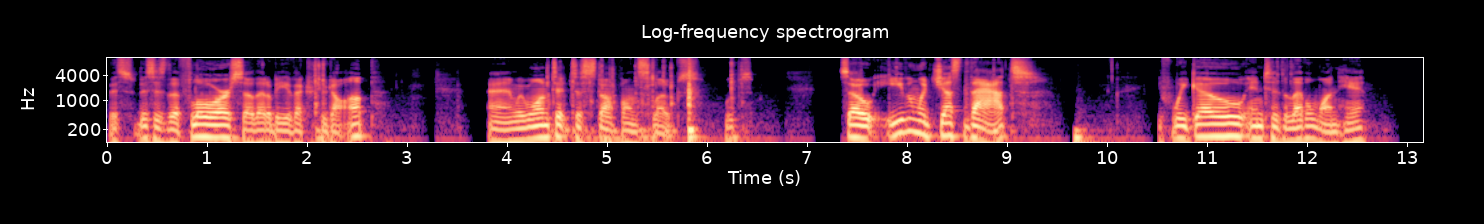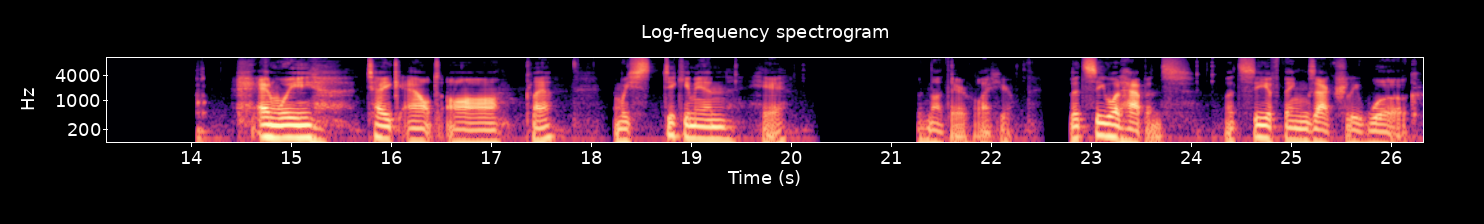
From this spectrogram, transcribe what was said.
This, this is the floor, so that'll be a vector 2 dot up. And we want it to stop on slopes. Whoops. So even with just that, if we go into the level one here, and we take out our player, and we stick him in here, not there, right here. Let's see what happens. Let's see if things actually work.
